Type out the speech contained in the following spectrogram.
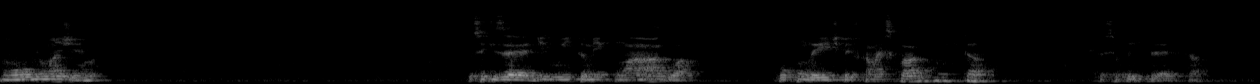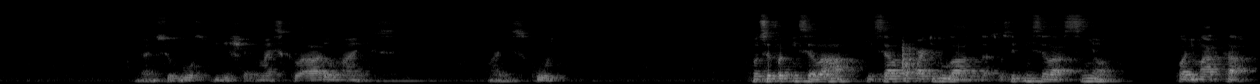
um ovo e uma gema. Se você quiser diluir também com água, ou com leite para ele ficar mais claro, também fica, fica a seu critério, tá? Vai no seu gosto de deixar ele mais claro ou mais, mais escuro. Quando você for pincelar, pincela com a parte do lado, tá? Se você pincelar assim, ó, pode marcar.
